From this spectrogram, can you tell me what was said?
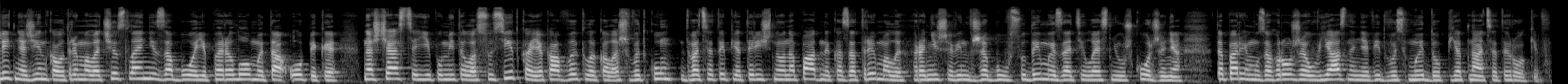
Літня жінка отримала численні забої, переломи та опіки. На щастя, її помітила сусідка, яка викликала швидку. 25-річного нападника затримали. Раніше він вже був судимий за тілесні ушкодження. Тепер йому загрожує ув'язнення від 8 до 15 років.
